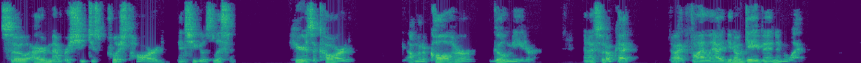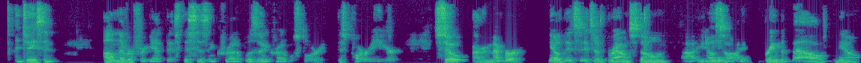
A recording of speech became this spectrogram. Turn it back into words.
so I remember she just pushed hard and she goes, listen, here's a card. I'm going to call her, go meet her. And I said, okay. All right. Finally, I, you know, gave in and went. And Jason, I'll never forget this. This is incredible. This is an incredible story. This part right here. So I remember, you know, it's it's a brownstone, uh, you know. Mhm. So I ring the bell, you know,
